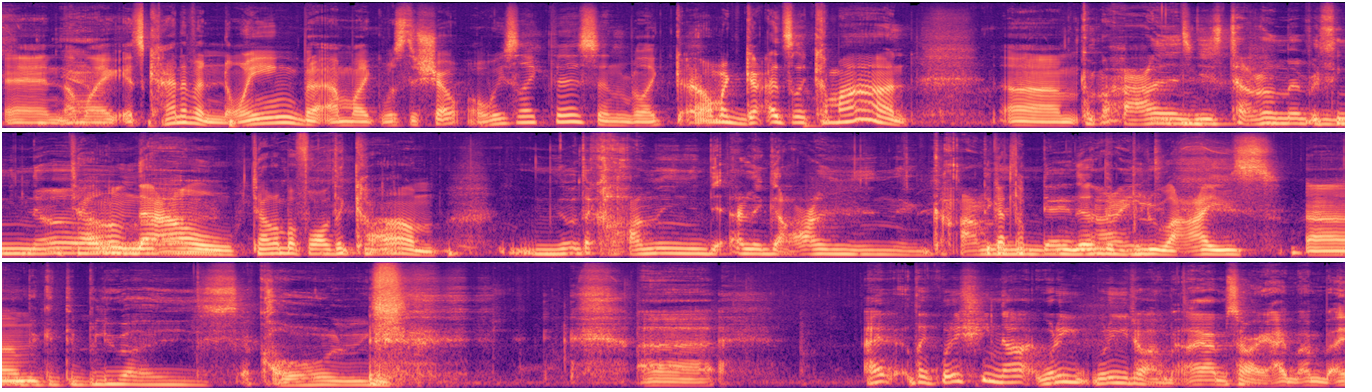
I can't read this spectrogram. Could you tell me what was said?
And I'm like, it's kind of annoying, but I'm like, was the show always like this? And we're like, oh my god, it's like, come on, come on, just tell them everything you know. tell them now, Um, tell them before they come. the common, the common, They got the, the, the blue eyes. Um, Look at the blue eyes, are cold. uh, I like. What is she not? What are you? What are you talking about? I, I'm sorry. I, I'm. I,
